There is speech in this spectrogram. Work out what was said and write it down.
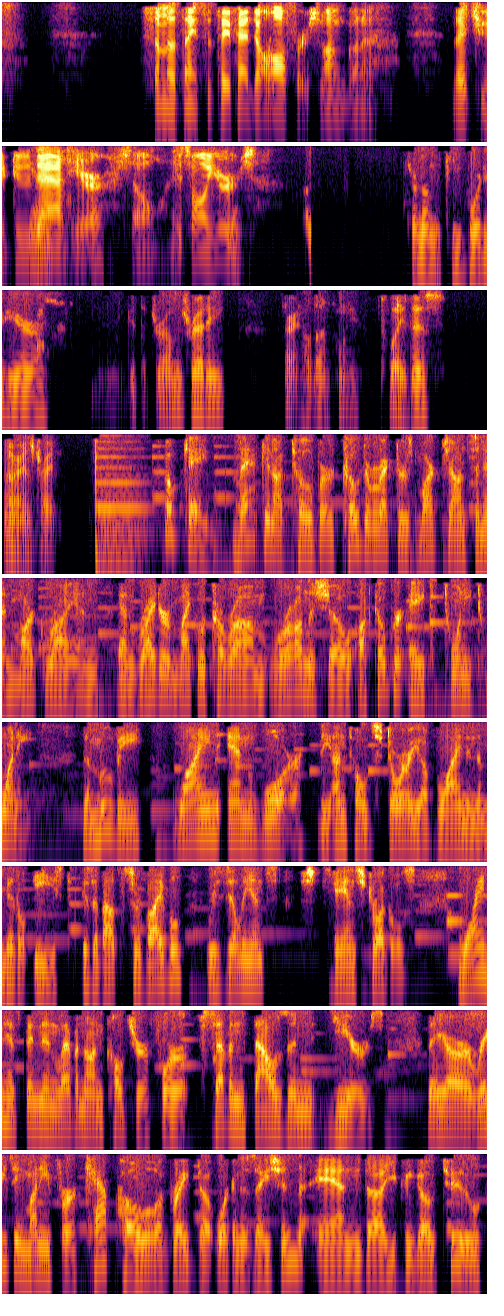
some of the things that they've had to offer. So I'm going to let you do that here. So it's all yours. Turn on the keyboard here. Get the drums ready. All right, hold on. Let me play this. All right, let's try it. Okay, back in October, co-directors Mark Johnson and Mark Ryan and writer Michael Karam were on the show October 8, 2020. The movie Wine and War, the untold story of wine in the Middle East, is about survival, resilience, and struggles. Wine has been in Lebanon culture for 7,000 years. They are raising money for CAPHO, a great uh, organization, and uh, you can go to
